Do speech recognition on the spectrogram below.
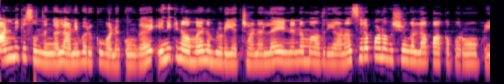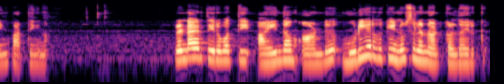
ஆன்மீக சொந்தங்கள் அனைவருக்கும் வணக்கங்க. இன்றைக்கி நாம் நம்மளுடைய சேனலில் என்னென்ன மாதிரியான சிறப்பான விஷயங்கள்லாம் பார்க்க போகிறோம் அப்படின்னு பார்த்தீங்கன்னா ரெண்டாயிரத்தி இருபத்தி ஐந்தாம் ஆண்டு முடியறதுக்கு இன்னும் சில நாட்கள் தான் இருக்குது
